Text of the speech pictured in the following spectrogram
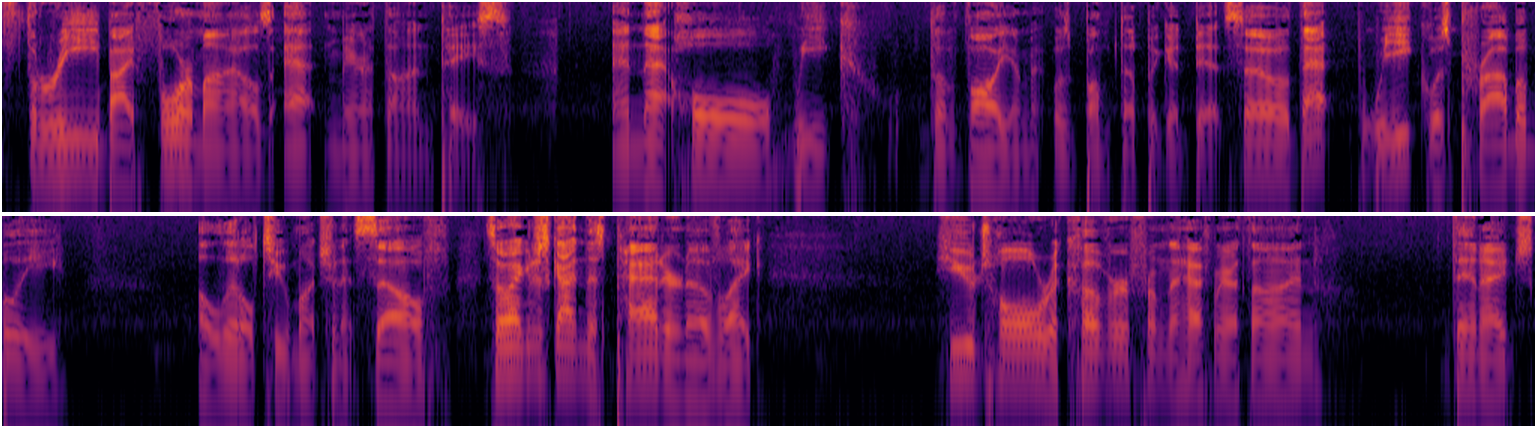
three by four miles at marathon pace. And that whole week the volume was bumped up a good bit. So that week was probably a little too much in itself so I just got in this pattern of like huge hole, recover from the half marathon. Then I just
